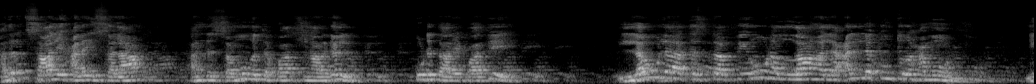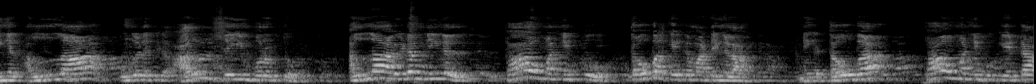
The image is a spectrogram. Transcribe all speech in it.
ஹதரத் சாலிஹ் அலைஹிஸ்ஸலாம் அந்த சமூகத்தை பார்த்து சொன்னார்கள். கூட்டத்தாரை பார்த்து லவ்லா தஸ்தஃபிரூன் அல்லாஹ் லஅல்லக்கும் துர்ஹமூன். நீங்கள் அல்லாஹ் உங்களுக்கு அருள் செய்யும் பொருட்டு அல்லாஹ்விடம் நீங்கள் பாவ மன்னிப்பு தௌபா கேட்க மாட்டீங்களா? நீங்க தௌபா பாவ மன்னிப்பு கேட்டா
